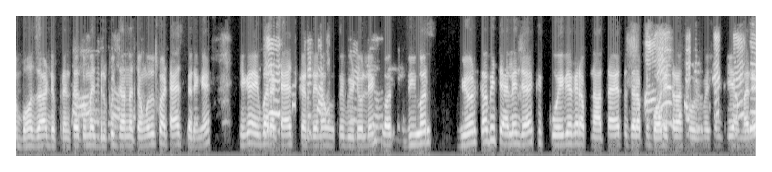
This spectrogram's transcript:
तो बहुत ज़्यादा डिफरेंस है। तो मैं हाँ, बिल्कुल जानना चाहूँगा तो उसको अटैच करेंगे। ठीक है एक बार अटैच कर देना उस पर वीडियो लिंक और व्यूअर्स व्यूअर्स का भी चैलेंज है कि कोई भी अगर अपनाता है तो जरा अपनी बॉडी ट्रांसफॉर्मेशन की हमारे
